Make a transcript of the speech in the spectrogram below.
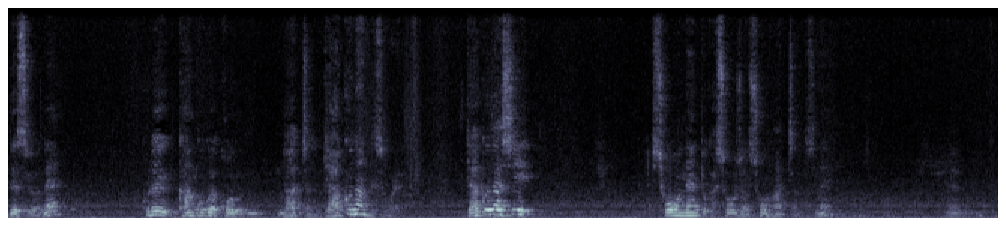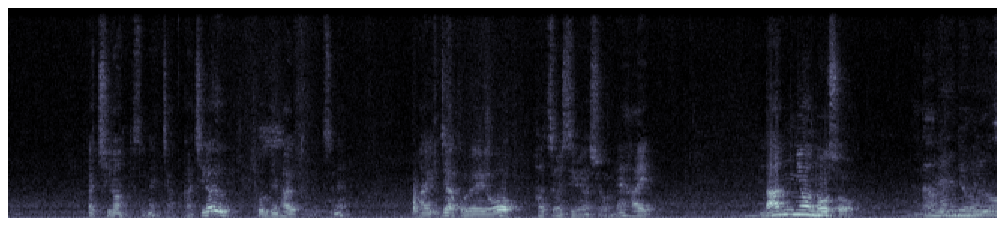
ですよ。ね。これ韓国はこうなっちゃう。逆なんですよこれ。逆だし少年とか少女の少になっちゃうんですね、えー、違うんですよね。若干違う表現があるということですね。はい。じゃあこれを発音してみましょうね。はい男女のそ男女の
